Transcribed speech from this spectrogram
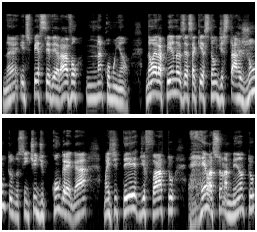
né? eles perseveravam na comunhão. Não era apenas essa questão de estar junto no sentido de congregar, mas de ter, de fato, relacionamento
